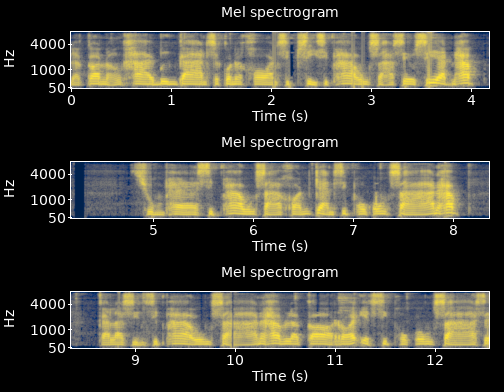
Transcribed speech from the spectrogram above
แล้วก็หนองคายบึงกาฬสกลนคร 14-15 องศาเซลเซียสนะครับ ชุมแพ 15 องศาขอนแก่น 16 องศานะครับกาฬสิน 15 องศานะครับ แล้วก็ร้อยเอ็ด16 องศาเซ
